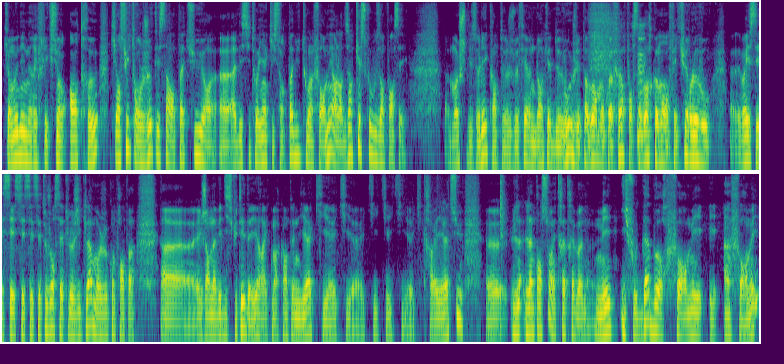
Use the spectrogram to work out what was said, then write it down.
qui ont mené une réflexion entre eux, qui ensuite ont jeté ça en pâture euh, à des citoyens qui sont pas du tout informés en leur disant qu'est-ce que vous en pensez? Euh, moi, je suis désolé, quand euh, je veux faire une blanquette de veau, je vais pas voir mon coiffeur pour savoir mm. comment on fait cuire le veau. Euh, oui, c'est toujours cette logique-là. Moi, je comprends pas. Euh, et j'en avais discuté d'ailleurs avec Marc-Antoine Dillac qui, qui, qui, qui, qui, travaillait là-dessus. Euh, L'intention est très très mais il faut d'abord former et informer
